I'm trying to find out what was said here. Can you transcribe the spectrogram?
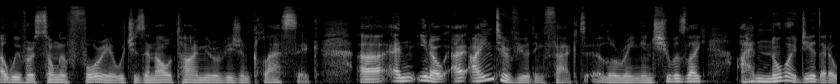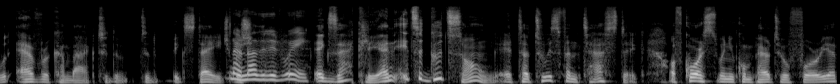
uh, with her song Euphoria, which is an all-time Eurovision classic. Uh, and, you know, I, I interviewed, in fact, Loreen, and she was like, I had no idea that I would ever come back to the to the big stage. no, she- neither did we. Exactly. And it's a good song. It, Tattoo is fantastic. Of course, when you compare to Euphoria,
